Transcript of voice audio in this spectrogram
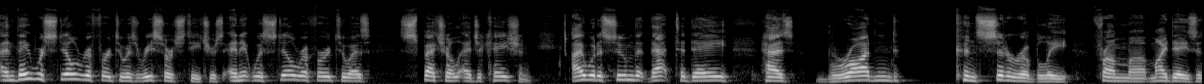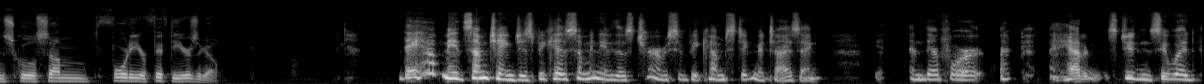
and they were still referred to as research teachers, and it was still referred to as special education. I would assume that that today has broadened considerably from uh, my days in school some 40 or 50 years ago. They have made some changes because so many of those terms have become stigmatizing. And therefore, I had students who would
